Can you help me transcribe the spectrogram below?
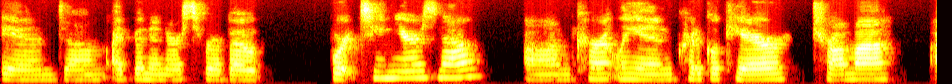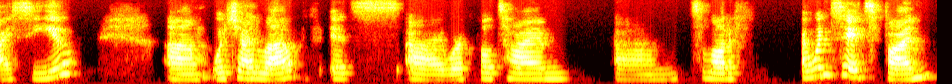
And um, I've been a nurse for about 14 years now. Um, currently in critical care, trauma, ICU um, which I love. It's uh, I work full time. Um, it's a lot of I wouldn't say it's fun,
